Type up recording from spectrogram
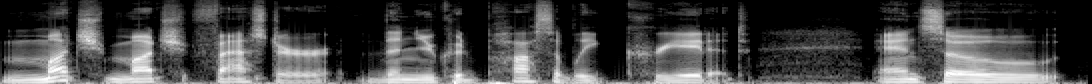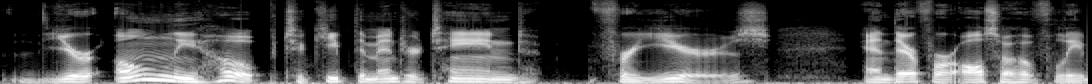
much, much faster than you could possibly create it. And so your only hope to keep them entertained for years, and therefore also hopefully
